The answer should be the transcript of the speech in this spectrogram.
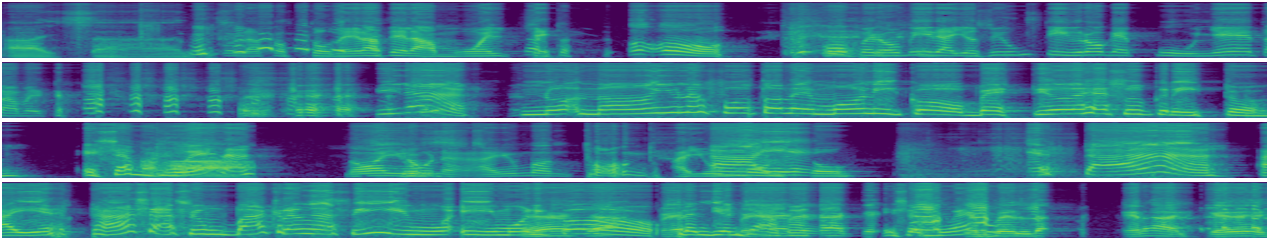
Ay, santo. con las tostoneras de la muerte. ¡Oh, oh! Oh, pero mira, yo soy un tigro que puñeta. Me... Mira, no, no hay una foto de Mónico vestido de Jesucristo. Esa es Ajá. buena. No hay una, hay un montón. Hay un Ay, montón. Está, ahí está, se hace un background así y, Mónico prendió en llamas. Esa es buena. Es verdad. Era, que era, de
